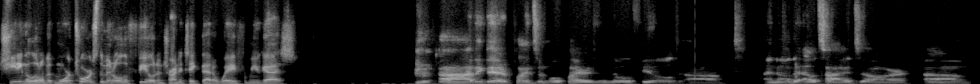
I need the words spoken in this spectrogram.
cheating a little bit more towards the middle of the field and trying to take that away from you guys? Uh, I think they're playing some hole players in the middle of the field. Um, I know the outsides are, um,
